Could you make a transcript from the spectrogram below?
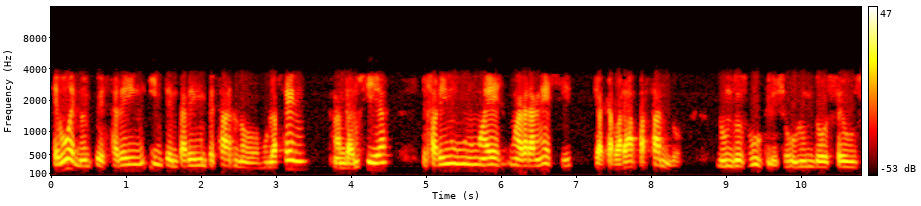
E bueno, empezaré, intentaré empezar no Mulacén, en Andalucía, e farei unha, unha gran S que acabará pasando nun dos bucles ou nun dos seus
